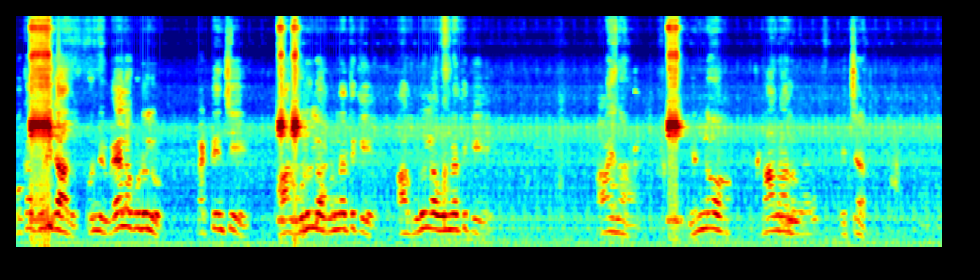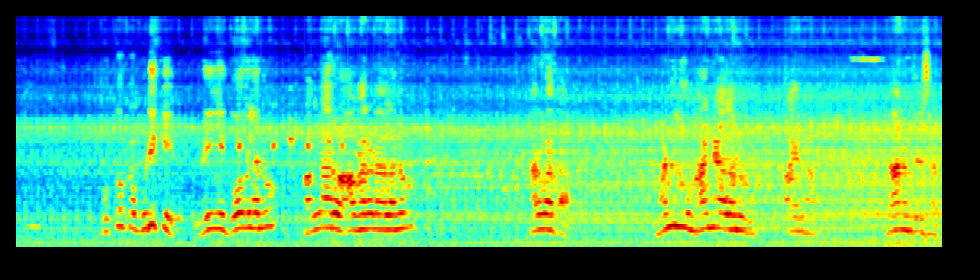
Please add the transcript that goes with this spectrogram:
ఒక గుడి కాదు కొన్ని వేల గుడులు కట్టించి ఆ గుడుల ఉన్నతికి ఆ గుడుల ఉన్నతికి ఆయన ఎన్నో దానాలు ఇచ్చారు. ఒక్కొక్క గుడికి వెయ్యి గోవులను బంగారు ఆభరణాలను తర్వాత మణులు మాన్యాలను ఆయన దానం చేశారు.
